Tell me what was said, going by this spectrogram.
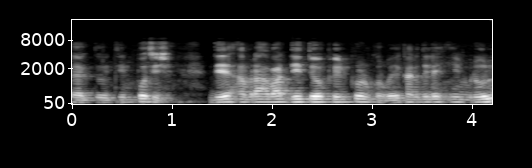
এক, দুই, তিন, পঁচিশ। দিয়ে আমরা আবার দ্বিতীয় ফিল্ড পূরণ করব। এখানে দিলে ইমরুল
